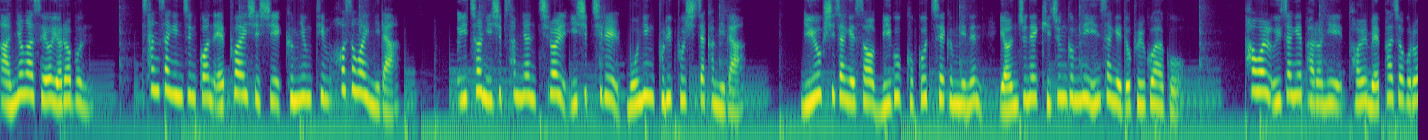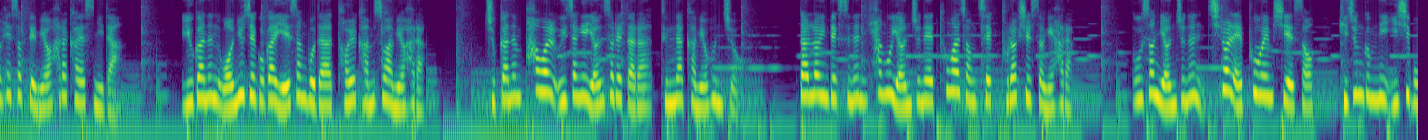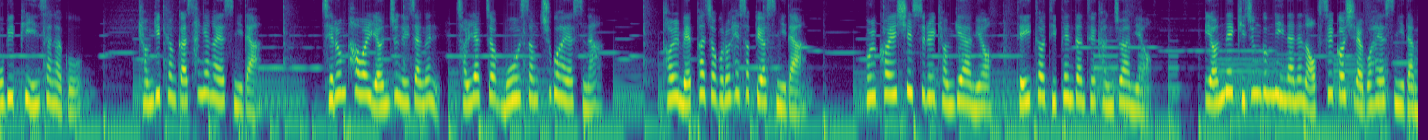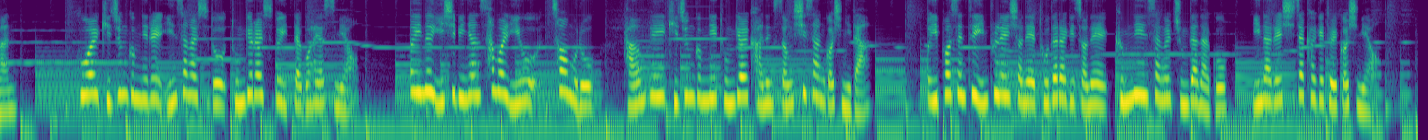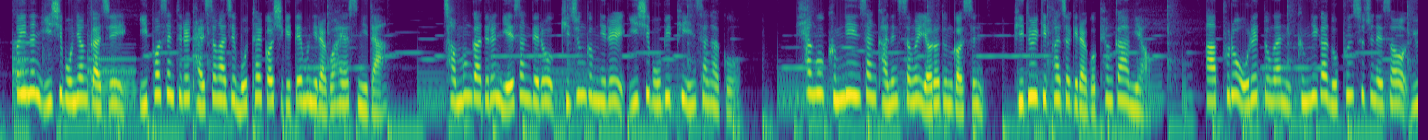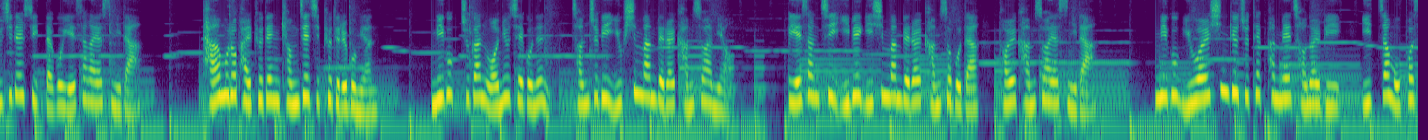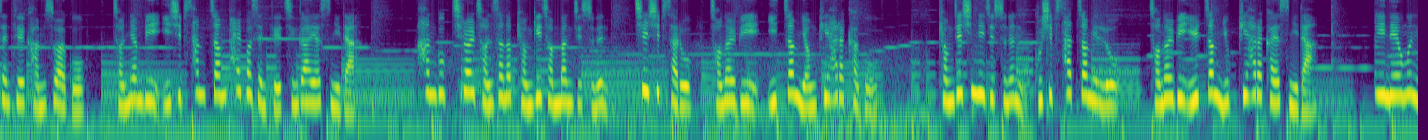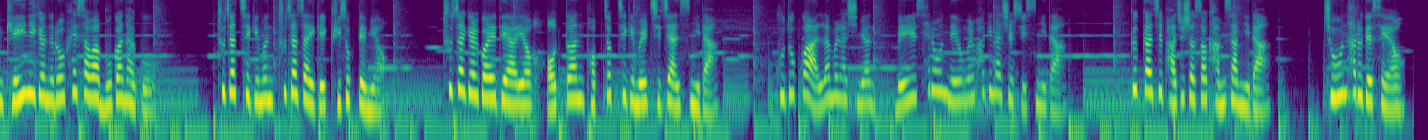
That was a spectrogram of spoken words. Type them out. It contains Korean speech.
안녕하세요 여러분. 상상인증권 FICC 금융팀 허성화입니다. 2023년 7월 27일 모닝 브리프 시작합니다. 뉴욕 시장에서 미국 국고채 금리는 연준의 기준금리 인상에도 불구하고 파월 의장의 발언이 덜 매파적으로 해석되며 하락하였습니다. 유가는 원유 재고가 예상보다 덜 감소하며 하락. 주가는 파월 의장의 연설에 따라 등락하며 혼조. 달러 인덱스는 향후 연준의 통화 정책 불확실성에 하락. 우선 연준은 7월 FOMC에서 기준금리 25bp 인상하고 경기평가 상향하였습니다. 제롬 파월 연준 의장은 전략적 모호성 추구하였으나 덜 매파적으로 해석되었습니다. 볼커의 실수를 경계하며 데이터 디펜던트 강조하며 연내 기준금리 인하는 없을 것이라고 하였습니다만 9월 기준금리를 인상할 수도 동결할 수도 있다고 하였으며 의는 22년 3월 이후 처음으로 다음 회의 기준금리 동결 가능성 시사한 것입니다. 2% 인플레이션에 도달하기 전에 금리 인상을 중단하고 인하를 시작하게 될 것이며 의는 25년까지 2%를 달성하지 못할 것이기 때문이라고 하였습니다. 전문가들은 예상대로 기준금리를 25bp 인상하고 향후 금리 인상 가능성을 열어둔 것은 비둘기파적이라고 평가하며 앞으로 오랫동안 금리가 높은 수준에서 유지될 수 있다고 예상하였습니다. 다음으로 발표된 경제 지표들을 보면 미국 주간 원유 재고는 전주비 60만 배럴 감소하며 예상치 220만 배럴 감소보다 덜 감소하였습니다. 미국 6월 신규 주택 판매 전월비 2.5% 감소하고 전년비 23.8% 증가하였습니다. 한국 7월 전산업 경기 전망 지수는 74로 전월비 2.0p 하락하고 경제 심리 지수는 94.1로 전월비 1.6p 하락하였습니다. 이 내용은 개인 의견으로 회사와 무관하고 투자 책임은 투자자에게 귀속되며 투자 결과에 대하여 어떠한 법적 책임을 지지 않습니다. 구독과 알람을 하시면 매일 새로운 내용을 확인하실 수 있습니다. 끝까지 봐주셔서 감사합니다. 좋은 하루 되세요.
